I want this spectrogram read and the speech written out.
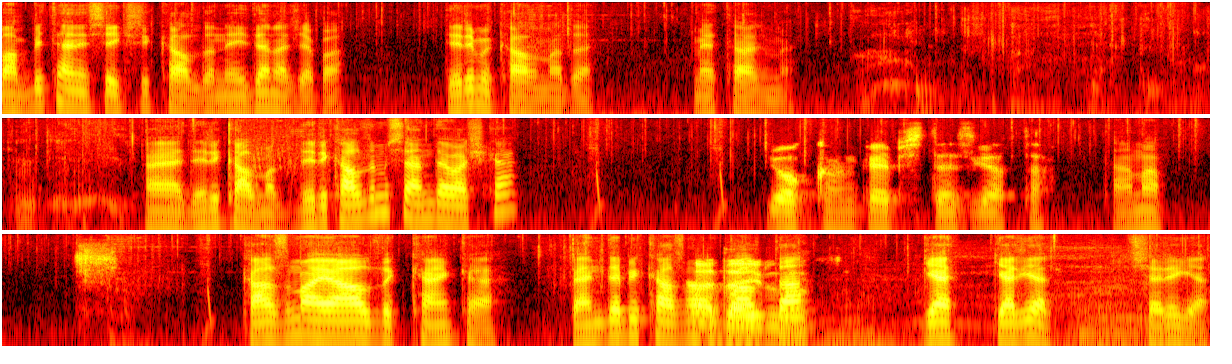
Lan bir tanesi eksik kaldı. Neyden acaba? Deri mi kalmadı? Metal mi? He deri kalmadı. Deri kaldı mı sende başka? Yok kanka hepsi tezgahta. Tamam. Kazmayı aldık kanka. Bende bir kazma bir Hadi hayırlı balta. olsun. Gel gel gel. İçeri gel.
